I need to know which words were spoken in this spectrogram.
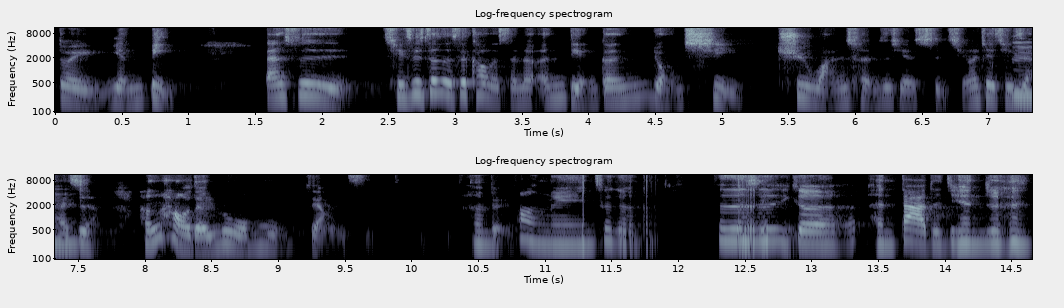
对延毕，但是。其实真的是靠着神的恩典跟勇气去完成这些事情，而且其实还是很好的落幕，这样子，很棒哎，这个真的是一个很大的见证，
